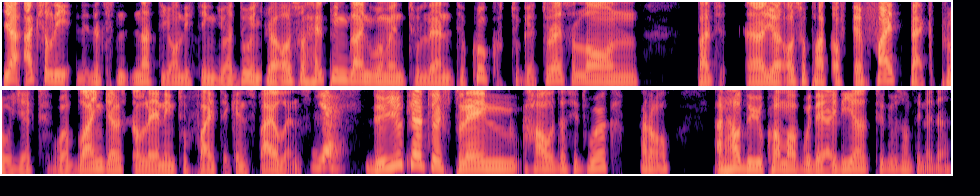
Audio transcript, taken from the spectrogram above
Yeah, actually, that's not the only thing you are doing. You are also helping blind women to learn to cook, to get dressed alone. But uh, you're also part of the Fight Back project, where blind girls are learning to fight against violence. yes Do you care to explain how does it work at all? And how do you come up with the idea to do something like that?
